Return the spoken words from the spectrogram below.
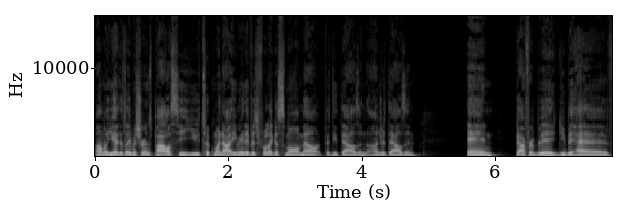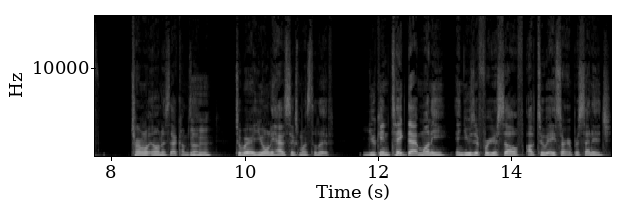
um you have this life insurance policy you took one out even if it's for like a small amount 50,000 100,000 and god forbid you have terminal illness that comes up Mhm. to where you only have 6 months to live you can take that money and use it for yourself up to a certain percentage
